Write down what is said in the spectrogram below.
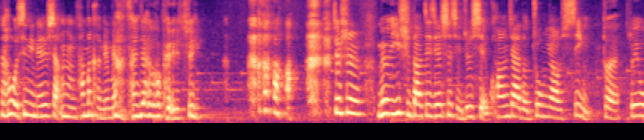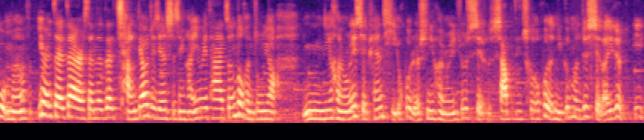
然后我心里面就想，嗯，他们肯定没有参加过培训，哈哈哈就是没有意识到这件事情，就是写框架的重要性。对，所以我们一而再、再而三的在强调这件事情哈，因为它真的很重要。你，你很容易写偏题，或者是你很容易就写刹不住车，或者你根本就写了一个一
